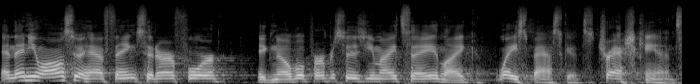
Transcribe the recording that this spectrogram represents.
And then you also have things that are for ignoble purposes, you might say, like waste baskets, trash cans,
